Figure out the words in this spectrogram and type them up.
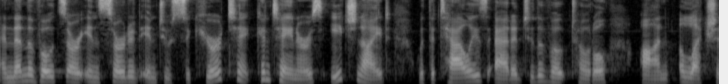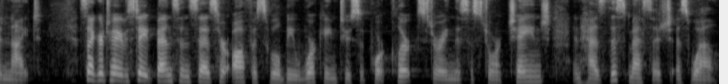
and then the votes are inserted into secure containers each night with the tallies added to the vote total on election night. Secretary of State Benson says her office will be working to support clerks during this historic change and has this message as well.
